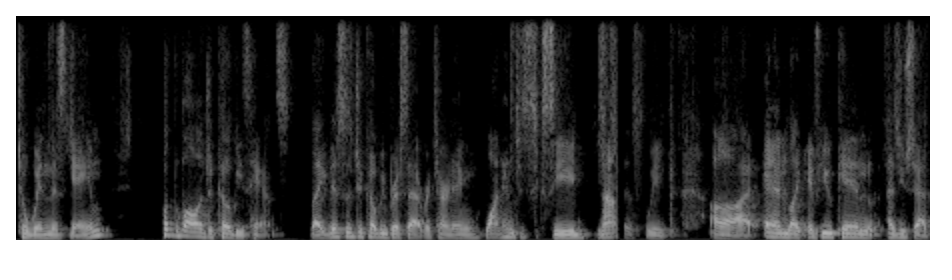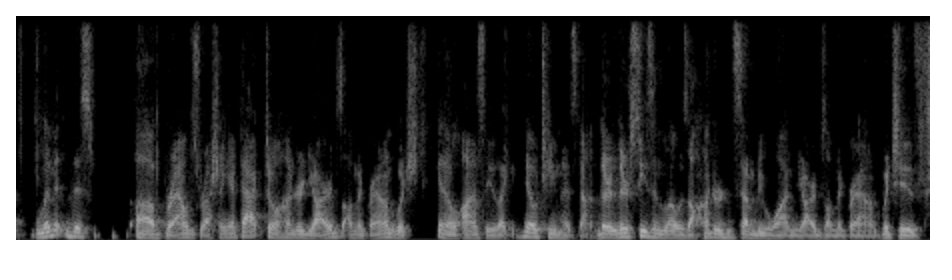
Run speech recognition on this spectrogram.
to win this game? Put the ball in Jacoby's hands like this is Jacoby Brissett returning. Want him to succeed, not this week. Uh, and like if you can, as you said, limit this uh, Browns rushing attack to 100 yards on the ground, which you know honestly, like no team has done. Their their season low is 171 yards on the ground, which is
